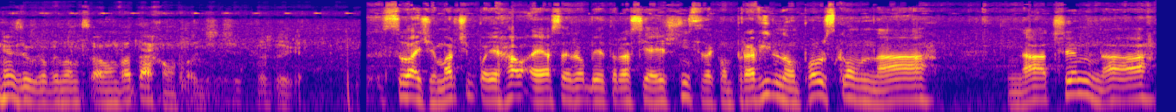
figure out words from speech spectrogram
Niedługo będą całą watachą chodzić. Słuchajcie, Marcin pojechał, a ja sobie robię teraz jajecznicę taką prawilną, polską na... Na czym? Na,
